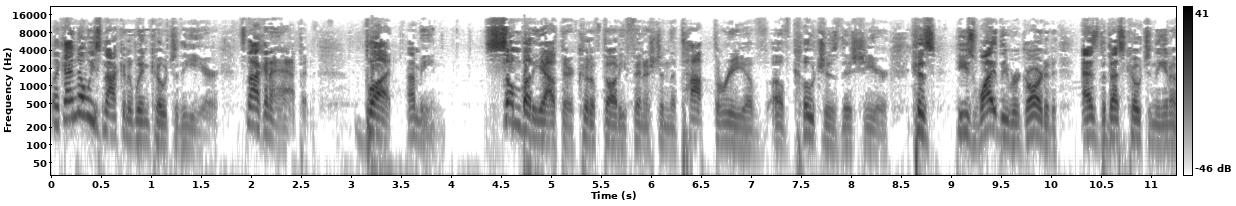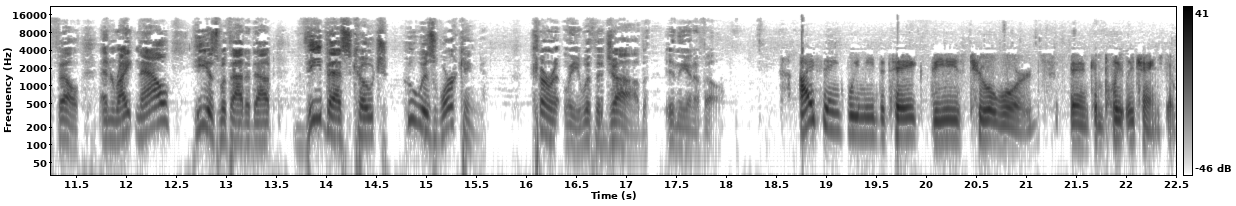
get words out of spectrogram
Like, I know he's not going to win coach of the year. It's not going to happen. But, I mean, somebody out there could have thought he finished in the top three of, of coaches this year because he's widely regarded as the best coach in the NFL. And right now, he is without a doubt the best coach who is working currently with a job in the NFL. I think we need to take these two awards and completely change them.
